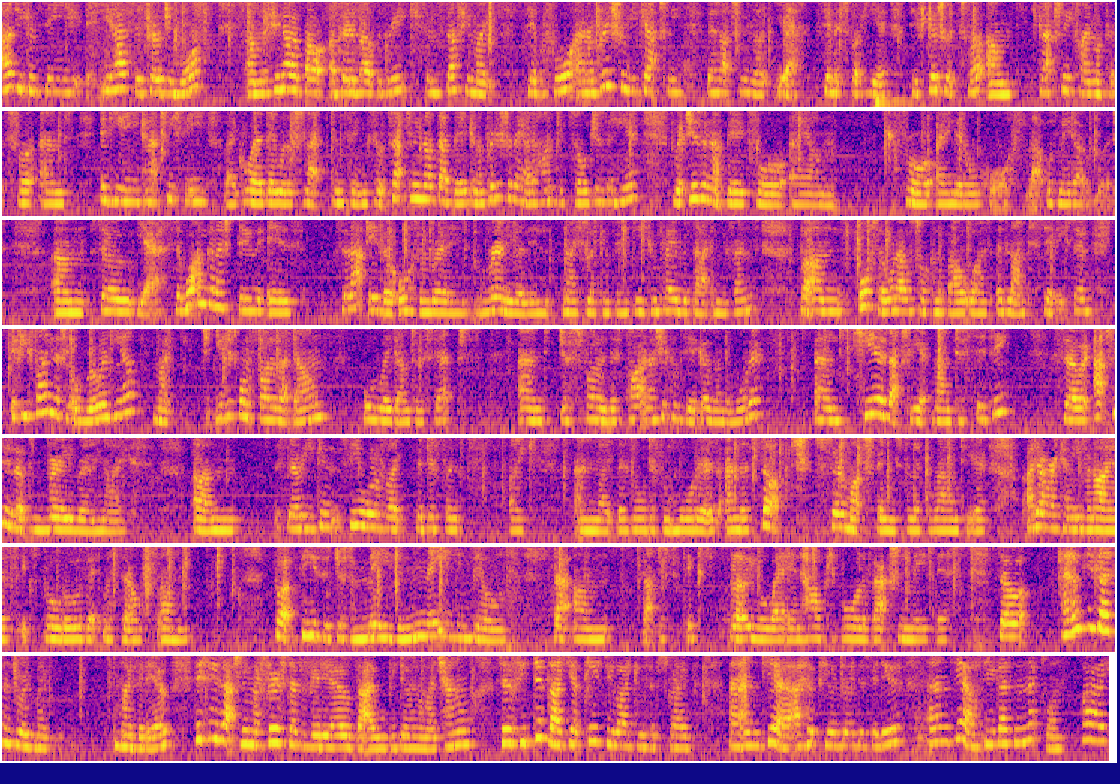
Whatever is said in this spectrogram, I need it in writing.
as you can see, you have the Trojan horse. Um, if you know about a bit about the Greeks and stuff, you might see it before. And I'm pretty sure you can actually, there's actually like, yeah, it's in its foot here. So if you go to its foot, um, you can actually climb up its foot and in here you can actually see like where they would have slept and things. So it's actually not that big and I'm pretty sure they had a hundred soldiers in here, which isn't that big for a um, for a little horse that was made out of wood. Um, so yeah, so what I'm gonna do is so that is an awesome, really, really, really nice looking thing. So you can play with that and your friends. But um, also what I was talking about was Atlantis City. So if you find this little ruin here, you might you just want to follow that down all the way down to the steps and just follow this part and as you can see it goes underwater. And here is actually Atlantis City so it actually looks really really nice. Um, so you can see all of like the different like and like there's all different waters and there's such so much things to look around here I don't reckon even I have explored all of it myself um, but these are just amazing amazing builds that um that just blow you away and how people have actually made this so I hope you guys enjoyed my my video. This is actually my first ever video that I will be doing on my channel. So if you did like it, please do like and subscribe. And yeah, I hope you enjoyed this video. And yeah, I'll see you guys in the next one. Bye!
